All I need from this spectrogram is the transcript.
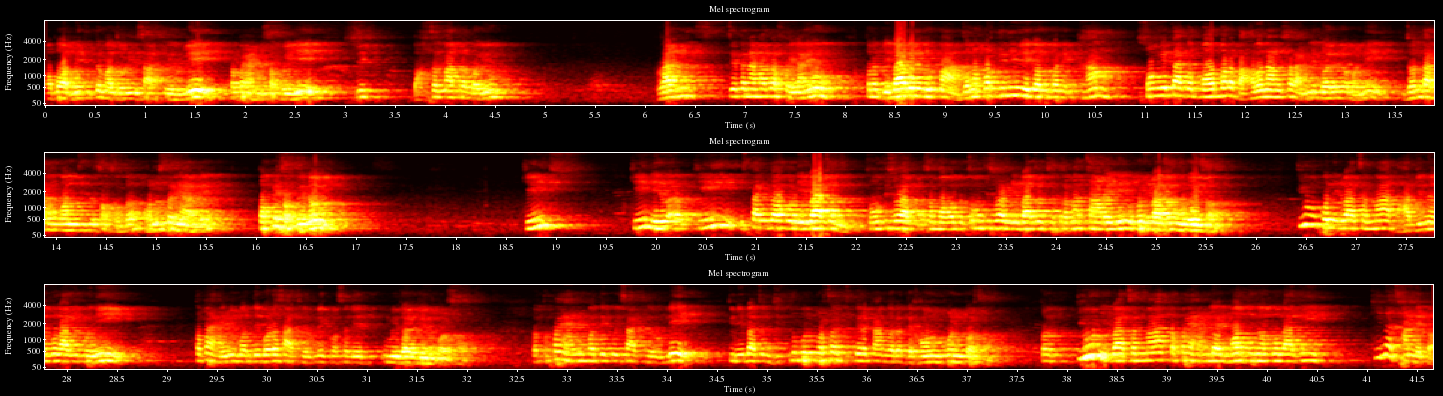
अब नेतृत्वमा जोडिने साथीहरूले तपाईँ हामी सबैले सिर्फ भाषण मात्र गऱ्यौँ राजनीतिक चेतना मात्र फैलायौँ तर व्यावहारिक रूपमा जनप्रतिनिधिले गर्नुपर्ने काम संहिताको मर्म र भावना अनुसार हामीले गरेनौँ भने जनताको मन जित्न सक्छौँ त। भन्नुहोस् त यहाँहरूले। पक्कै सक्दैनौँ नि। केही केही निर्वा केही स्थानीय तहको निर्वाचन चौतिसवटा सम्भवतः चौतिसवटा निर्वाचन क्षेत्रमा चाँडै नै उपनिर्वाचन हुँदैछ। त्यो उपनिर्वाचनमा भाग लिनको लागि पनि तपाईँ हामी मध्येबाट साथीहरूले कसैले उम्मेदवारी दिनुपर्छ? र तपाईँ हामी मध्ये कोही साथीहरूले त्यो निर्वाचन जित्नु पनि पर्छ जितेर काम गरेर देखाउनु पनि पर्छ। तर त्यो निर्वाचनमा तपाईँ हामीलाई मत दिनको लागि किन छान्ने त?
